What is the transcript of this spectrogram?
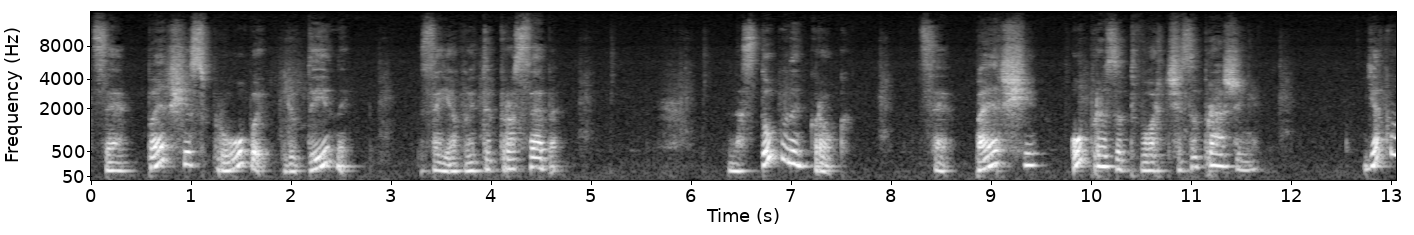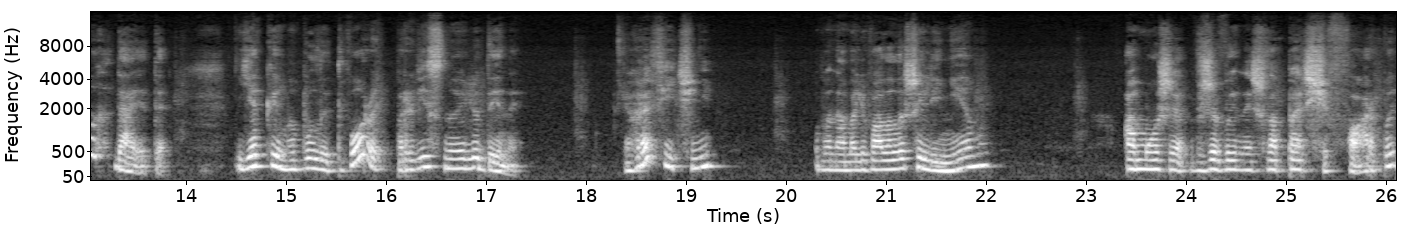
Це перші спроби людини заявити про себе. Наступний крок це перші образотворчі зображення. Як ви гадаєте, якими були твори первісної людини? Графічні. Вона малювала лише лініями. А може, вже винайшла перші фарби?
